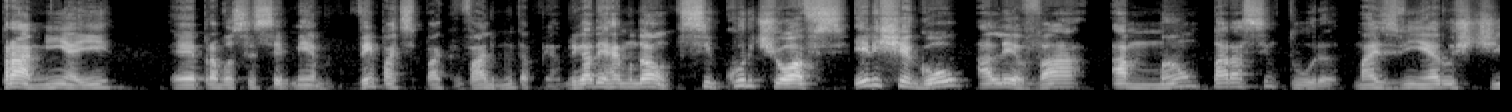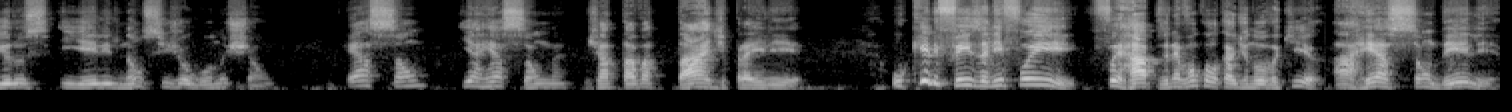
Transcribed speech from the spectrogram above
para mim aí, é, para você ser membro. Vem participar que vale muito a pena. Obrigado aí, Raimundão. Security Office. Ele chegou a levar a mão para a cintura, mas vieram os tiros e ele não se jogou no chão. É a ação e a reação, né? Já estava tarde para ele. O que ele fez ali foi, foi rápido, né? Vamos colocar de novo aqui. A reação dele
